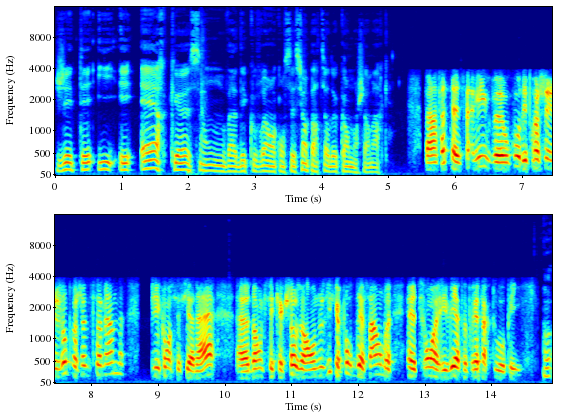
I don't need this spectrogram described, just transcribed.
GTI et R que on va découvrir en concession à partir de quand, mon cher Marc? Ben, en fait, ça arrive euh, au cours des prochains jours, prochaines semaines, les concessionnaires. Euh, donc, c'est quelque chose. On nous dit que pour décembre, elles seront arrivées à peu près partout au pays. Oh,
